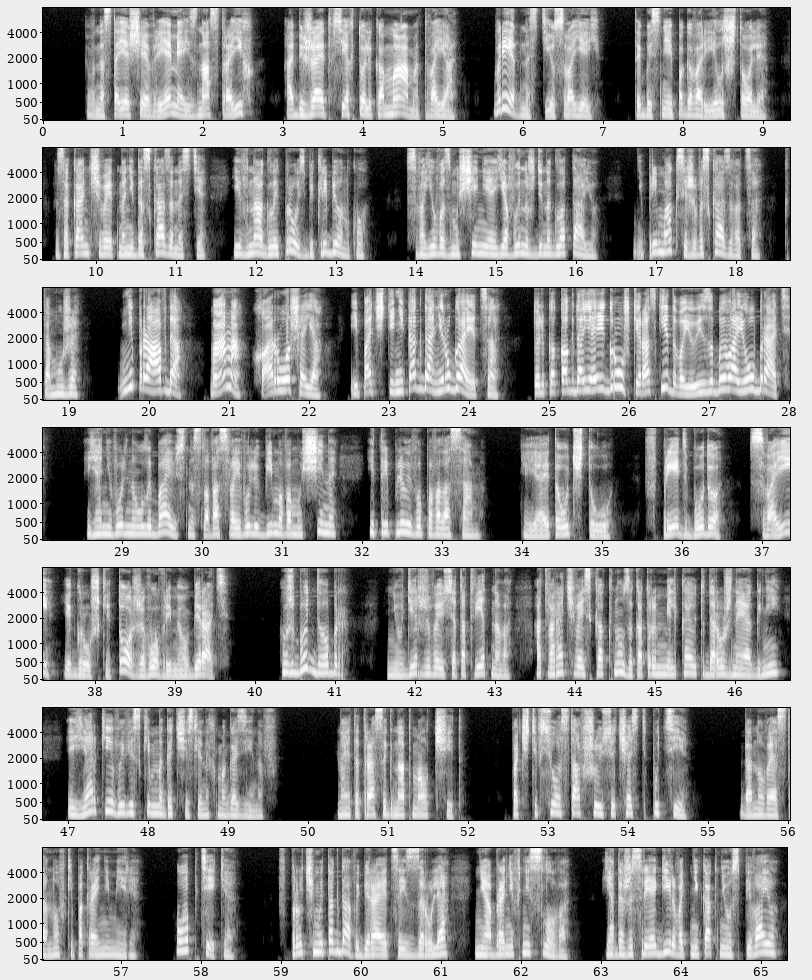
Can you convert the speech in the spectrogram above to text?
«В настоящее время из нас троих обижает всех только мама твоя, вредностью своей. Ты бы с ней поговорил, что ли?» Заканчивает на недосказанности и в наглой просьбе к ребенку. Свое возмущение я вынуждена глотаю. Не при Максе же высказываться. К тому же... «Неправда. Мама хорошая и почти никогда не ругается. Только когда я игрушки раскидываю и забываю убрать». Я невольно улыбаюсь на слова своего любимого мужчины и треплю его по волосам. «Я это учту. Впредь буду Свои игрушки тоже вовремя убирать. Уж будь добр. Не удерживаюсь от ответного, отворачиваясь к окну, за которым мелькают дорожные огни и яркие вывески многочисленных магазинов. На этот раз Игнат молчит. Почти всю оставшуюся часть пути. До новой остановки, по крайней мере. У аптеки. Впрочем, и тогда выбирается из-за руля, не обронив ни слова. Я даже среагировать никак не успеваю,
